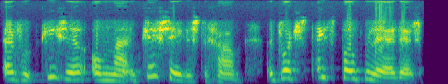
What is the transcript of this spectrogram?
ervoor kiezen om naar een kerstcircus te gaan. Het wordt steeds populairder.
